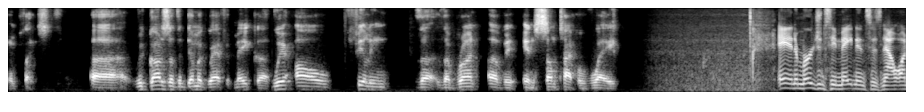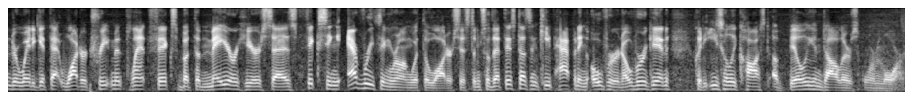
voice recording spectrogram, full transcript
in place. Uh, regardless of the demographic makeup, we're all feeling the, the brunt of it in some type of way. And emergency maintenance is now underway to get that water treatment plant fixed. But the mayor here says fixing everything wrong with the water system so that this doesn't keep happening over and over again could easily cost a billion dollars or more.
